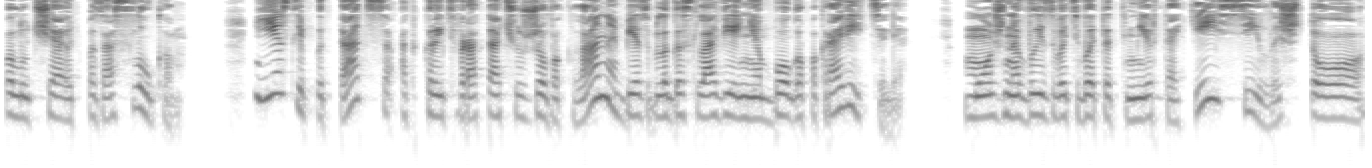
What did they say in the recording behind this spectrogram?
получают по заслугам. Если пытаться открыть врата чужого клана без благословения бога-покровителя, можно вызвать в этот мир такие силы, что...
